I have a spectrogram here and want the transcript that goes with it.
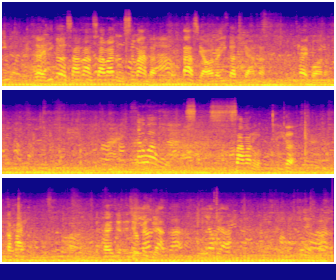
一个啊，呃，一个三万、三万五、四万的，大小的一个甜的，泰国的，三万五，三万五。一个，打开，打开就就备选你要两，个，你要不要？两个。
